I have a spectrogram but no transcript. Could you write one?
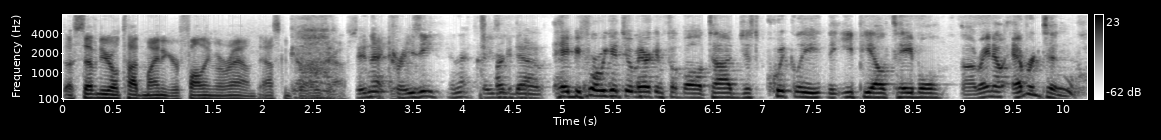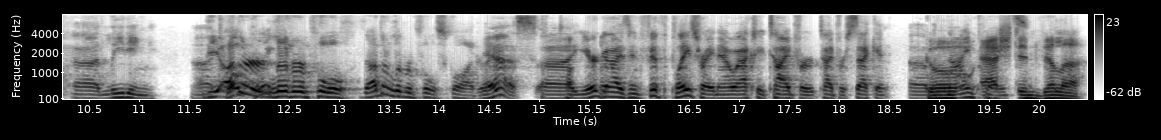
a 70 year old Todd Meininger following around asking for autographs. isn't that crazy? Isn't that crazy? Mark it down. Hey, before we get to American football, Todd, just quickly the EPL table. Uh, right now, Everton uh, leading. Uh, The other points. Liverpool, the other Liverpool squad, right? Yes, uh, your guys in fifth place right now, actually tied for tied for second. Uh, Go with nine points. Aston Villa.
